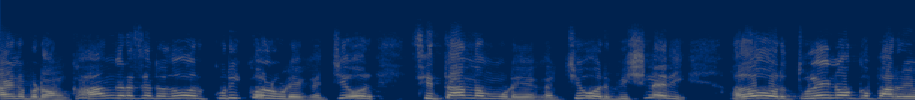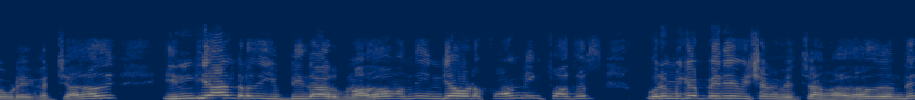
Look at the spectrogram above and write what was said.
பயணப்படுவாங்க. காங்கிரஸ்ன்றது ஒரு குறிக்கோள் உடைய கட்சி ஒரு சித்தாந்தம் உடைய கட்சி ஒரு விஷனரி அதாவது ஒரு தொலைநோக்கு பார்வை உடைய கட்சி. அதாவது இந்தியான்றது இப்படிதான் இருக்கணும். அதாவது வந்து இந்தியாவோட ஃபவுண்டிங் ஃபாதர்ஸ் ஒரு மிகப்பெரிய விஷயம் வச்சாங்க. அதாவது வந்து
